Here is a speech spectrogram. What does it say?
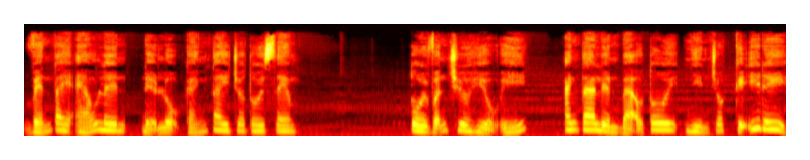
vén tay áo lên để lộ cánh tay cho tôi xem. Tôi vẫn chưa hiểu ý, anh ta liền bảo tôi nhìn cho kỹ đi.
